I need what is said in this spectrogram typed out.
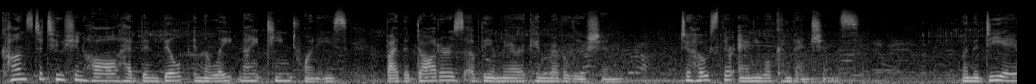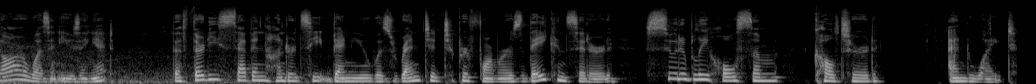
Constitution Hall had been built in the late 1920s by the Daughters of the American Revolution to host their annual conventions. When the DAR wasn't using it, the 3,700 seat venue was rented to performers they considered suitably wholesome, cultured, and white.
